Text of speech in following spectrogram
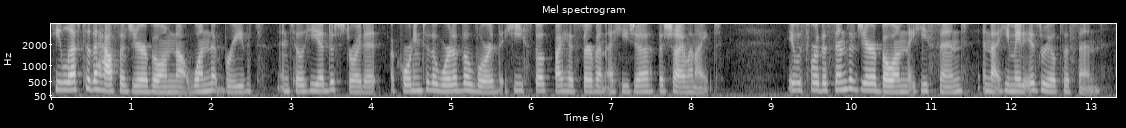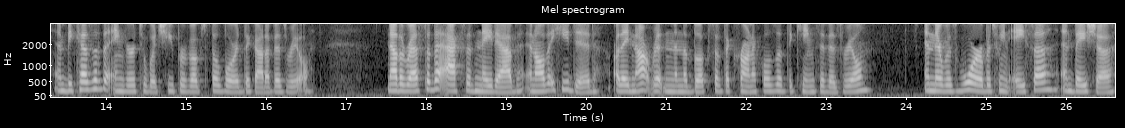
He left to the house of Jeroboam not one that breathed until he had destroyed it, according to the word of the Lord that he spoke by his servant Ahijah the Shilonite. It was for the sins of Jeroboam that he sinned, and that he made Israel to sin, and because of the anger to which he provoked the Lord, the God of Israel. Now, the rest of the acts of Nadab and all that he did, are they not written in the books of the chronicles of the kings of Israel? And there was war between Asa and Baasha,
